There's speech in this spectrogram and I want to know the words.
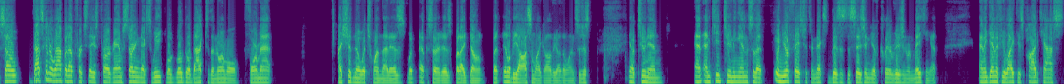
So that's going to wrap it up for today's program. Starting next week, we'll we'll go back to the normal format. I should know which one that is, what episode it is, but I don't. But it'll be awesome like all the other ones. So just you know, tune in and and keep tuning in so that when you're faced with your next business decision, you have clear vision when making it. And again, if you like these podcasts,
